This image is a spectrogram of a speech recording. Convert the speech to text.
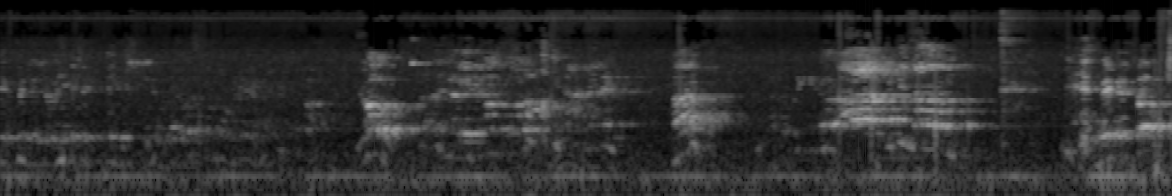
Take pictures of me, take pictures. Yo, huh? Uh, we can, um, maybe the coach.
